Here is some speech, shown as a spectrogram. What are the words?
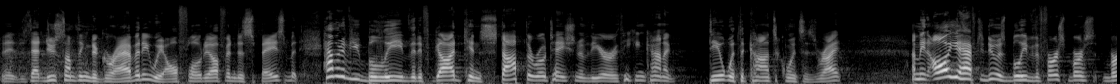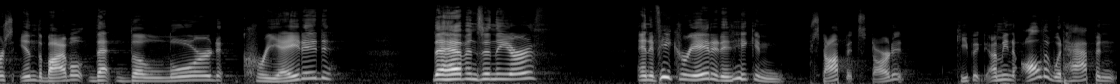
And does that do something to gravity? We all float off into space. But how many of you believe that if God can stop the rotation of the earth, he can kind of deal with the consequences, right? I mean, all you have to do is believe the first verse, verse in the Bible that the Lord created the heavens and the earth. And if he created it, he can stop it, start it, keep it. I mean, all that would happen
